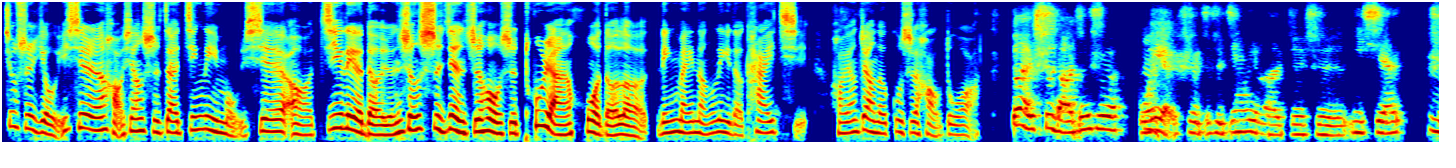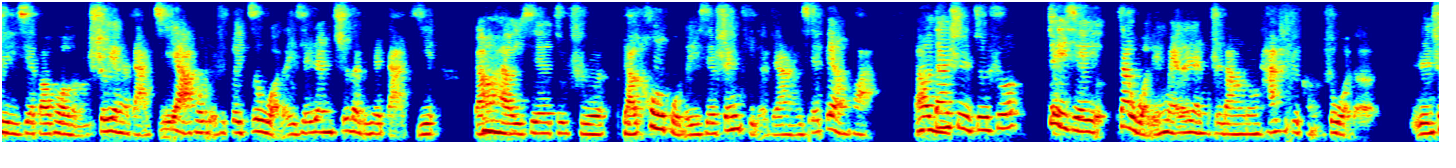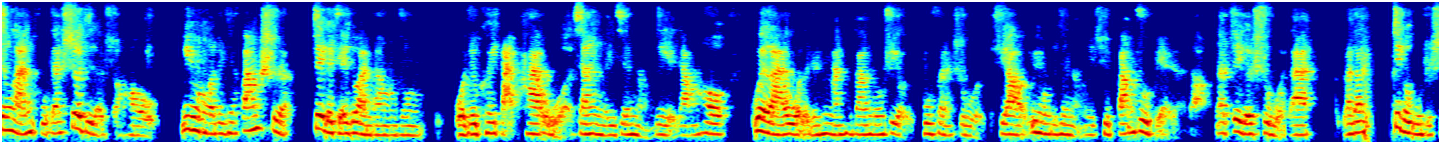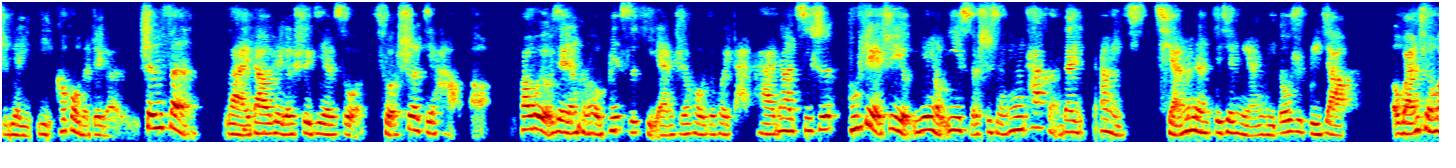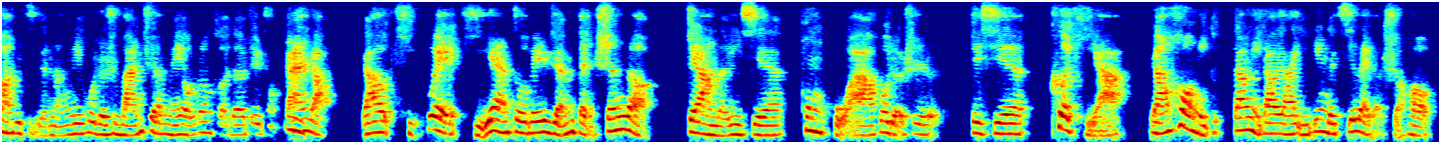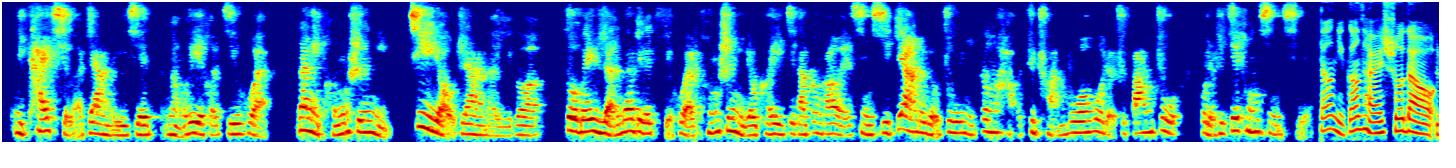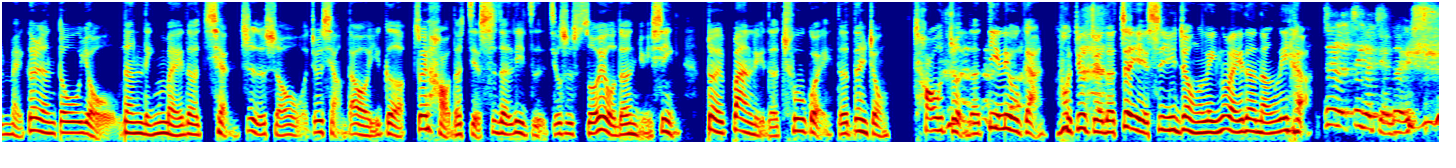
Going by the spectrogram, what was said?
就是有一些人好像是在经历某些呃激烈的人生事件之后，是突然获得了灵媒能力的开启，好像这样的故事好多啊。对，是的，就是我也是，就是经历了，就是一些是一些包括可能失恋的打击呀，或者是对自我的一些认知的这些打击，然后还有一些就是比较痛苦的一些身体的这样一些变化，然后但是就是说这些有在我灵媒的认知当中，它是可能是我的人生蓝图在设计的时候运用了这些方式，这个阶段当中我就可以打开我相应的一些能力，然后。未来我的人生蓝图当中是有一部分是我需要运用这些能力去帮助别人的，那这个是我在来到这个物质世界以 Coco 的这个身份来到这个世界所所设计好的。包括有些人可能有濒死体验之后就会打开，那其实同时也是有一件有意思的事情，因为他可能在让你前面的这些年你都是比较呃完全忘记自己的能力，或者是完全没有任何的这种干扰，然后体会体验作为人本身的。这样的一些痛苦啊，或者是这些课题啊，然后你当你到达一定的积累的时候，你开启了这样的一些能力和机会，那你同时你既有这样的一个。作为人的这个体会，同时你就可以接到更高维的信息，这样就有助于你更好的去传播，或者是帮助，或者是接通信息。当你刚才说到每个人都有跟灵媒的潜质的时候，我就想到一个最好的解释的例子，就是所有的女性对伴侣的出轨的那种。超准的第六感，我就觉得这也是一种灵媒的能力啊。这个这个绝对是。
